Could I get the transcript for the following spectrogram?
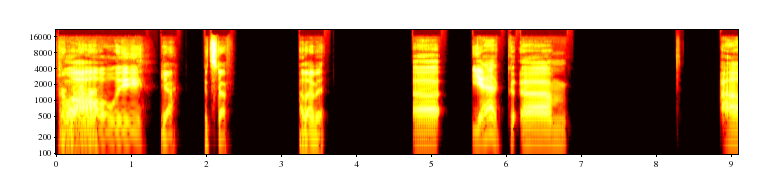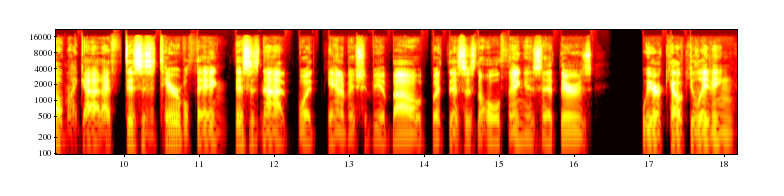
Whatever. wowee. Good stuff. I love it. Uh, yeah. Um. Oh my God! I this is a terrible thing. This is not what cannabis should be about. But this is the whole thing: is that there's we are calculating,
